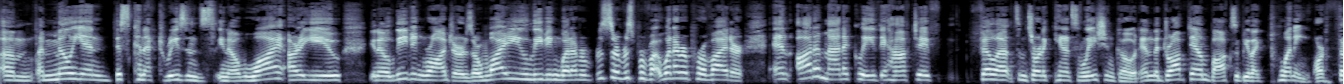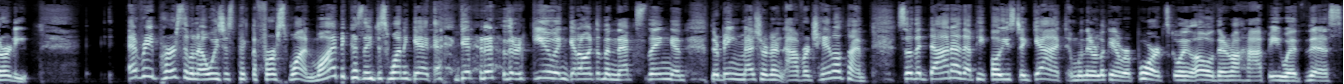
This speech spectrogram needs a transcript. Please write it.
um, a million disconnect reasons. You know, why are you, you know, leaving Rogers or why are you leaving whatever service provider, whatever provider? And automatically they have to fill out some sort of cancellation code and the drop down box would be like 20 or 30 every person would always just pick the first one. Why? Because they just want to get, get it out of their queue and get on to the next thing. And they're being measured on average handle time. So the data that people used to get and when they were looking at reports going, Oh, they're not happy with this.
